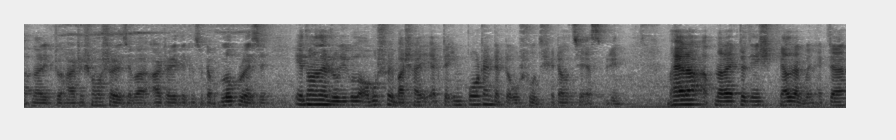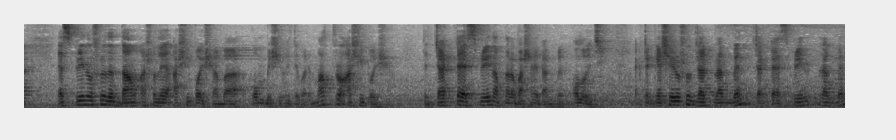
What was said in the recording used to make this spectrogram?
আপনার একটু হার্টের সমস্যা রয়েছে বা আর্টারিতে কিছুটা ব্লক রয়েছে, এ ধরনের রোগীগুলো অবশ্যই বাসায় একটা ইম্পর্ট্যান্ট একটা ওষুধ, সেটা হচ্ছে অ্যাসপিরিন ভাইয়ারা, আপনারা একটা জিনিস খেয়াল রাখবেন। একটা অ্যাসপিরিন ওষুধের দাম আসলে আশি পয়সা বা কম বেশি হতে পারে। মাত্র আশি পয়সা। তো চারটা অ্যাসপিরিন আপনারা বাসায় রাখবেন অলওয়েজ একটা গ্যাসের ওষুধ রাখবেন, চারটা অ্যাসপিরিন রাখবেন।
